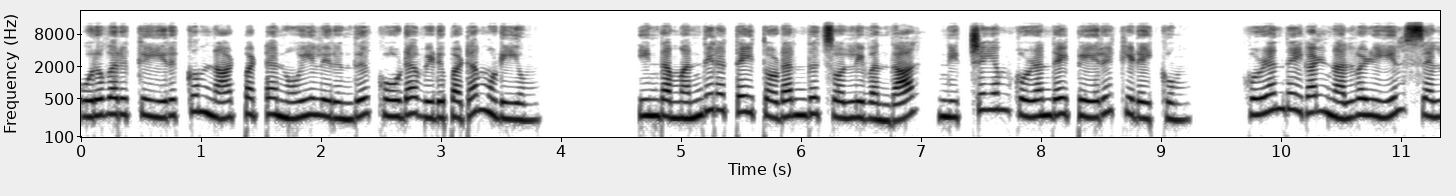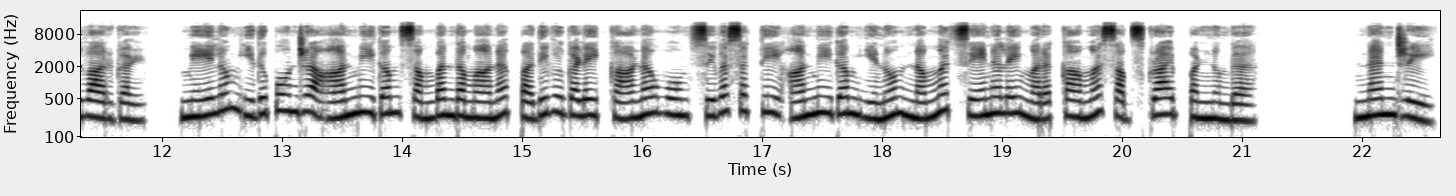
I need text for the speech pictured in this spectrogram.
ஒருவருக்கு இருக்கும் நாட்பட்ட நோயிலிருந்து கூட விடுபட முடியும். இந்த மந்திரத்தை தொடர்ந்து சொல்லி வந்தால் நிச்சயம் குழந்தை பேறு கிடைக்கும். குழந்தைகள் நல்வழியில் செல்வார்கள். மேலும் இதுபோன்ற ஆன்மீகம் சம்பந்தமான பதிவுகளை காண ஓம் சிவசக்தி ஆன்மீகம் எனும் நம்ம சேனலை மறக்காம சப்ஸ்கிரைப் பண்ணுங்க. நன்றி.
